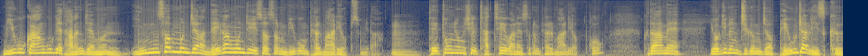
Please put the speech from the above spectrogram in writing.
미국과 한국의 다른 점은 인선 문제나 내각 문제에 있어서는 미국은 별 말이 없습니다. 음. 대통령실 자체에 관해서는 별 말이 없고 그 다음에 여기는 지금 저 배우자 리스크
